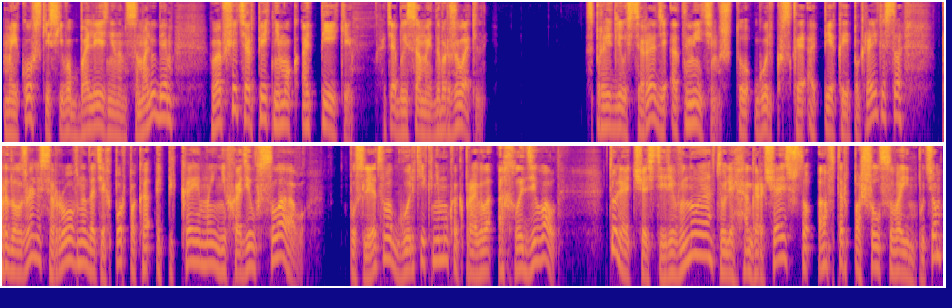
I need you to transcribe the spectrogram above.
Маяковский с его болезненным самолюбием вообще терпеть не мог опеки, хотя бы и самой доброжелательной. Справедливости ради отметим, что горьковская опека и покровительство продолжались ровно до тех пор, пока опекаемый не входил в славу. После этого Горький к нему, как правило, охладевал – то ли отчасти ревнуя, то ли огорчаясь, что автор пошел своим путем,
